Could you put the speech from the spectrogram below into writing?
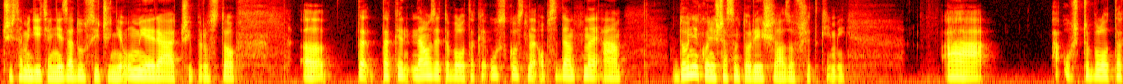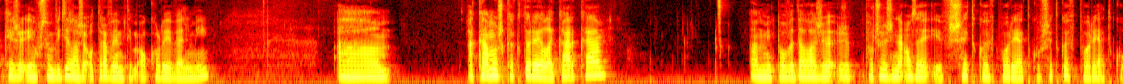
či sa mi dieťa nezadusí, či neumiera, či prosto... Uh, t- také, naozaj to bolo také úzkostné, obsedantné a do nekonečna som to riešila so všetkými. A a už to bolo také, že ja už som videla, že otravujem tým okolie veľmi. A, a kamoška, ktorá je lekárka, a mi povedala, že, že počuješ, že naozaj všetko je v poriadku, všetko je v poriadku.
